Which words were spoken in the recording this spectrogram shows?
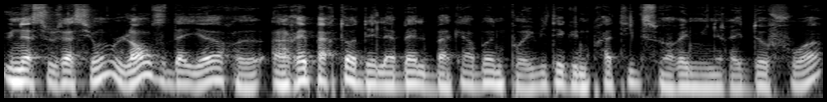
Une association lance d'ailleurs euh, un répertoire des labels bas carbone pour éviter qu'une pratique soit rémunérée deux fois.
